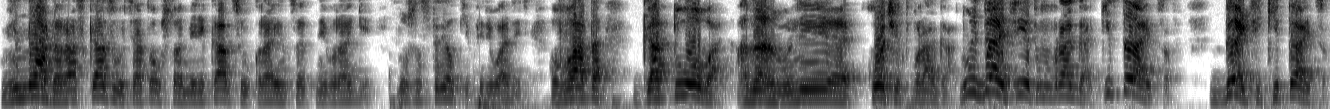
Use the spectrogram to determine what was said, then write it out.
Не надо рассказывать о том, что американцы и украинцы это не враги. Нужно стрелки переводить. Вата готова. Она, блядь, хочет врага. Ну и дайте этому врага. Китайцев. Дайте китайцам.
